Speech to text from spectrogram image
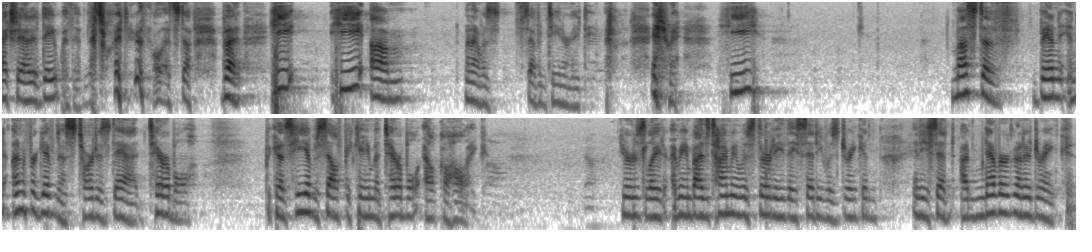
actually, I had a date with him. That's why I do all that stuff. But he, he um, when I was 17 or 18, anyway, he must have been in unforgiveness toward his dad, terrible, because he himself became a terrible alcoholic. Years later, I mean, by the time he was 30, they said he was drinking, and he said, I'm never going to drink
